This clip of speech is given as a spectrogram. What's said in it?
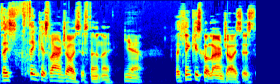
They think it's laryngitis, don't they? yeah. They think he's got laryngitis,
